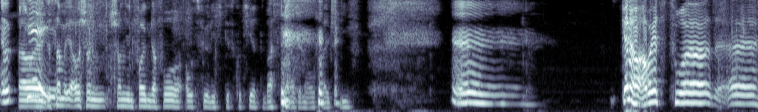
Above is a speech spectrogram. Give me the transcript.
Aber Okay. das haben wir ja auch schon, schon in den Folgen davor ausführlich diskutiert, was da genau falsch lief. Äh, Genau, aber jetzt zur, äh,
